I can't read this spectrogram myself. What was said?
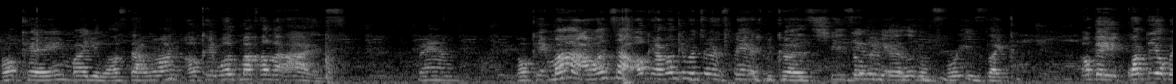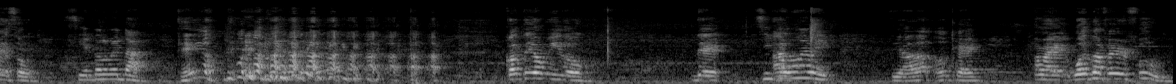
Okay, Ma, you lost that one. Okay, what's my color eyes? Brown. Okay, Ma, I want to. Okay, I'm gonna give it to her in Spanish because she's over here looking freeze. Like, okay, ¿cuánto yo peso? 190. Damn. ¿Cuánto yo mido? De. 59. Yeah, okay. Alright, what's my favorite food?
